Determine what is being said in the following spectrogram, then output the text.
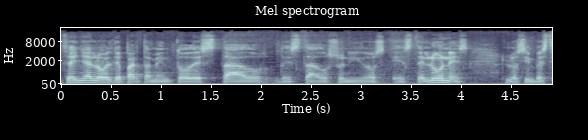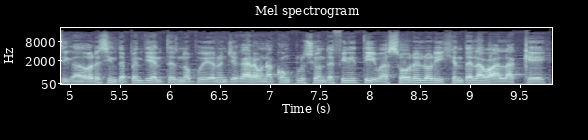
señaló el Departamento de Estado de Estados Unidos este lunes. Los investigadores independientes no pudieron llegar a una conclusión definitiva sobre el origen de la bala que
